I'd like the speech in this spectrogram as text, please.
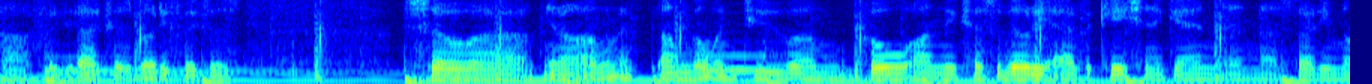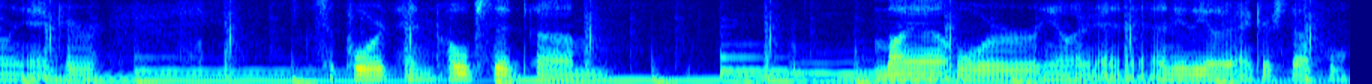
uh, uh, accessibility fixes. So uh, you know, I'm gonna I'm going to um, go on the accessibility advocacy again and uh, start emailing Anchor support in hopes that um, Maya or you know any of the other Anchor staff will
